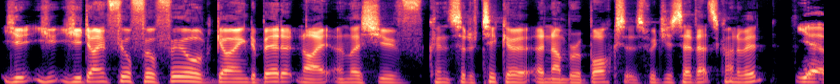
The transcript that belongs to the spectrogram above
you, you, you don't feel fulfilled going to bed at night unless you've can sort of tick a, a number of boxes. Would you say that's kind of it? Yeah,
